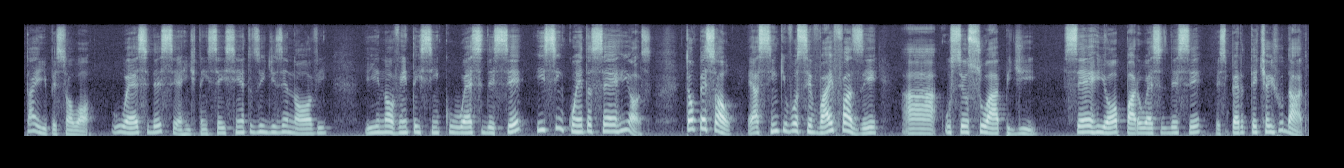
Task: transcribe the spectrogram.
Tá aí, pessoal, ó, USDC, a gente tem 619 e 95 USDC e 50 CROs. Então, pessoal, é assim que você vai fazer a, o seu swap de CRO para o SDC. Espero ter te ajudado.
